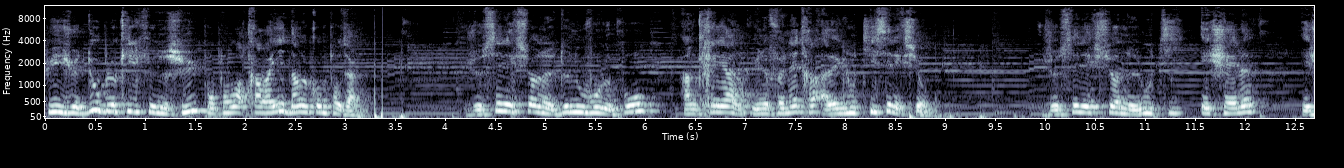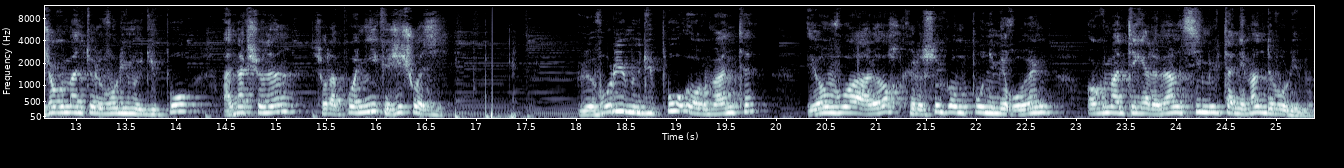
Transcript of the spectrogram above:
Puis je double-clique dessus pour pouvoir travailler dans le composant. Je sélectionne de nouveau le pot en créant une fenêtre avec l'outil sélection. Je sélectionne l'outil échelle et j'augmente le volume du pot en actionnant sur la poignée que j'ai choisie. Le volume du pot augmente et on voit alors que le second pot numéro 1 augmente également simultanément de volume.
